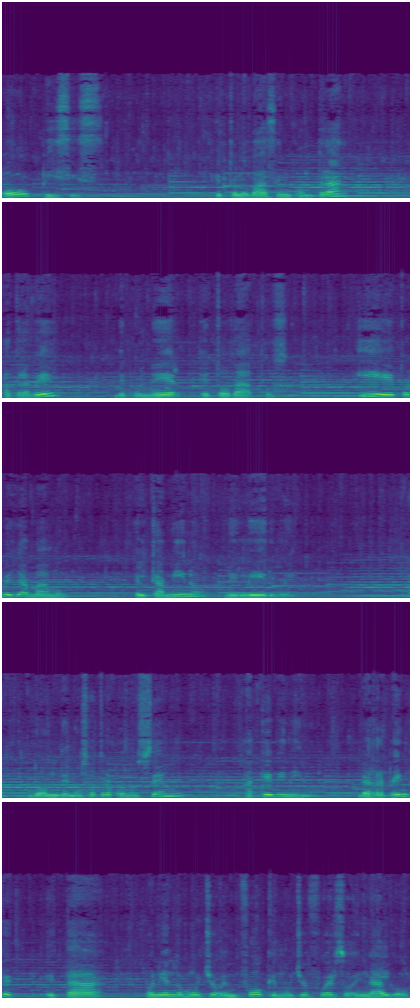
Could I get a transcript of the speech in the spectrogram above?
o Piscis. Esto lo vas a encontrar a través de poner estos datos. Y esto le llamamos el camino del héroe, donde nosotros conocemos a qué vinimos. De repente está poniendo mucho enfoque, mucho esfuerzo en algo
